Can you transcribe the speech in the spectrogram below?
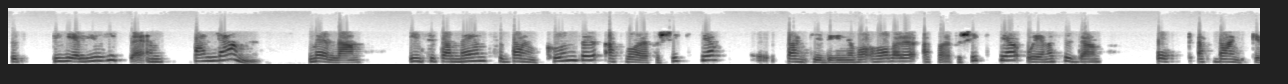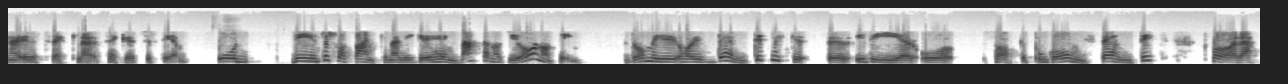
Så det gäller ju att hitta en balans mellan incitament för bankkunder att vara försiktiga, eh, bankid-innehavare att vara försiktiga å ena sidan och att bankerna utvecklar säkerhetssystem. Och det är inte så att bankerna ligger i hängmattan och gör någonting de ju, har ju väldigt mycket uh, idéer och saker på gång ständigt för att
